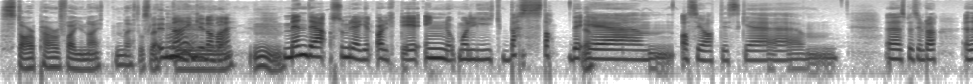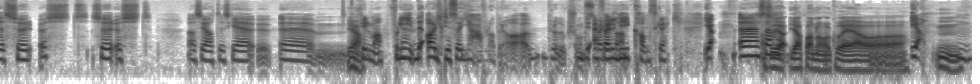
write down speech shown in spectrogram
star power fra Uniten, rett og slett. Nei, gud a meg. Mm. Men det jeg som regel alltid ender opp med å like best, da, det Ja. er um, asiatiske um, Spesielt da er det sørøst Sørøst asiatiske uh, um, Ja. filmer. Fordi Ja. det er alltid så jævla bra produksjonsverdi. Jeg føler de kan skrekk. Ja. Uh, så Altså Ja- Japan og Korea og Ja. Mm.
